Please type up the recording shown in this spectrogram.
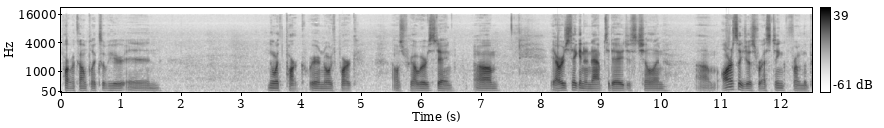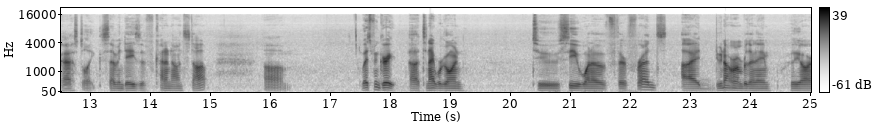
apartment complex over here in North Park. We're in North Park. I almost forgot where we're staying. Um, yeah, we're just taking a nap today, just chilling. Um, honestly, just resting from the past like seven days of kind of nonstop. Um, but it's been great. Uh, tonight we're going to see one of their friends. I do not remember their name, they are.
